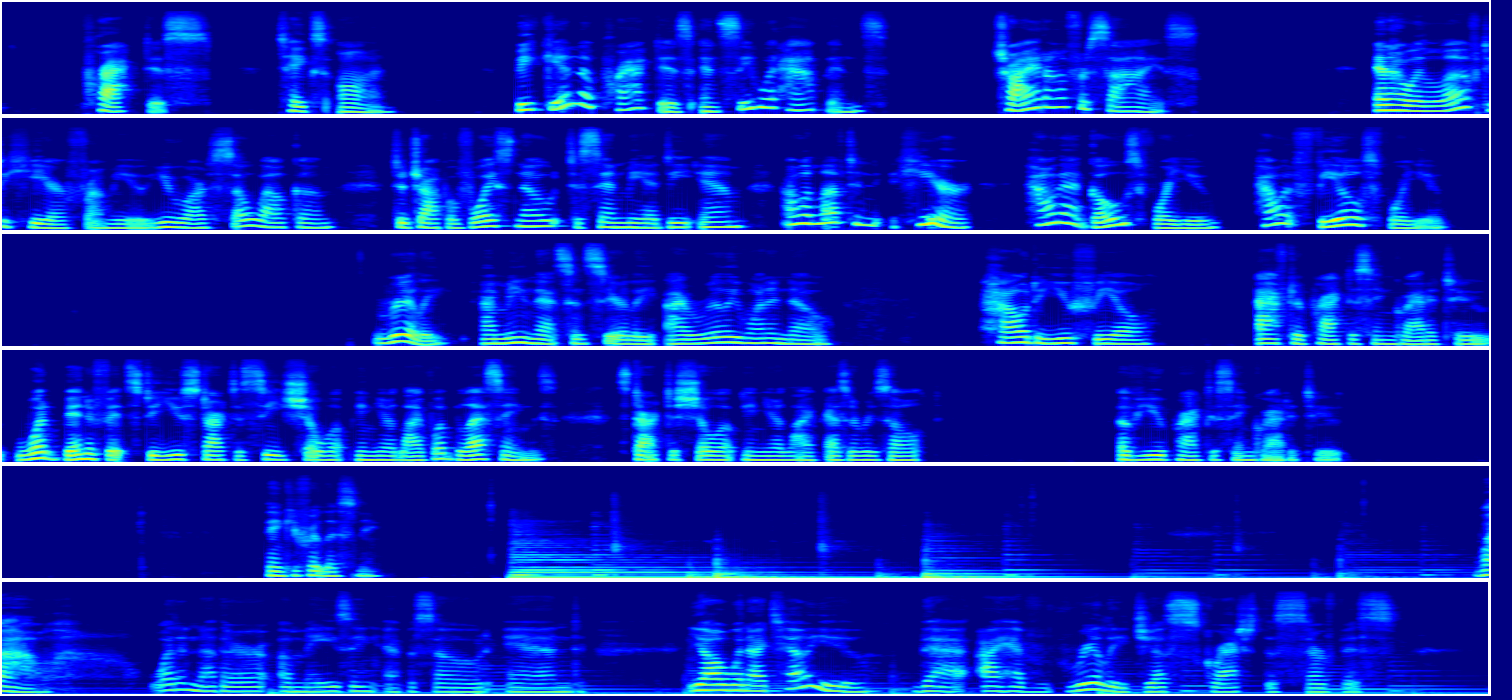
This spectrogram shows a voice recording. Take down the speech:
practice takes on, begin the practice and see what happens. Try it on for size. And I would love to hear from you. You are so welcome to drop a voice note, to send me a DM. I would love to hear how that goes for you, how it feels for you. Really, I mean that sincerely. I really want to know how do you feel after practicing gratitude? What benefits do you start to see show up in your life? What blessings start to show up in your life as a result of you practicing gratitude? Thank you for listening. Wow, what another amazing episode. And y'all, when I tell you that I have really just scratched the surface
